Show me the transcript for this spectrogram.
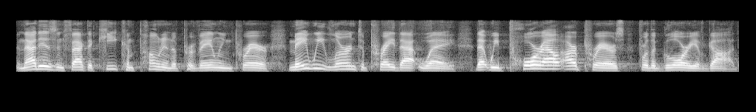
And that is, in fact, a key component of prevailing prayer. May we learn to pray that way, that we pour out our prayers for the glory of God.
